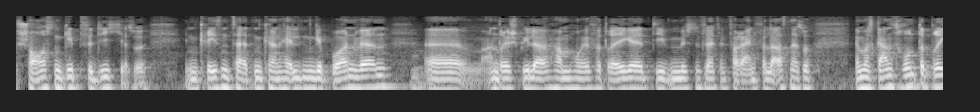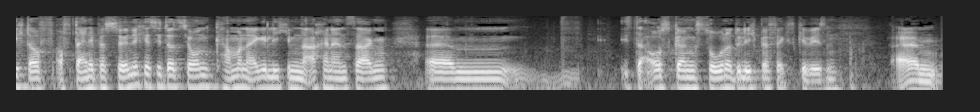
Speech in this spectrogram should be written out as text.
Chancen gibt für dich. Also in Krisenzeiten können Helden geboren werden. Äh, andere Spieler haben hohe Verträge, die müssen vielleicht den Verein verlassen. Also wenn man es ganz runterbricht auf, auf deine persönliche Situation, kann man eigentlich im Nachhinein sagen, ähm, ist der Ausgang so natürlich perfekt gewesen. Ähm,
